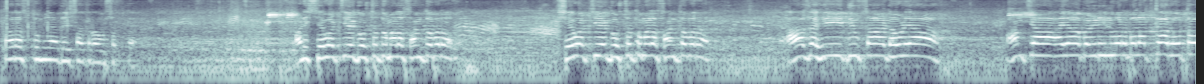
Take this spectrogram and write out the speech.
तरच तुम्ही या देशात राहू शकता। आणि शेवटची एक गोष्ट तुम्हाला सांगतो बरं। शेवटची एक गोष्ट तुम्हाला सांगतो बरं। आजही दिवसा ढवळ्या आमच्या आया बहिणींवर बलात्कार होतो।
